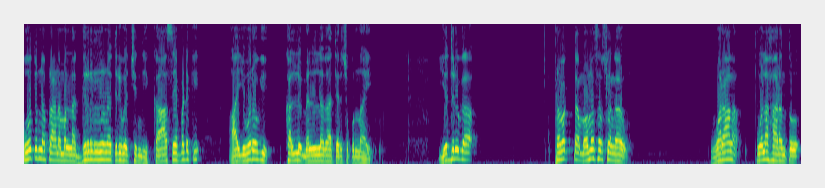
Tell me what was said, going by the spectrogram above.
పోతున్న ప్రాణమల్లా గిర్రన తిరిగి వచ్చింది కాసేపటికి ఆ యువరోగి కళ్ళు మెల్లగా తెరుచుకున్నాయి. ఎదురుగా ప్రవక్త మొహమ్మద్ సరస్లం గారు వరాల పూలహారంతో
